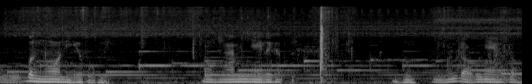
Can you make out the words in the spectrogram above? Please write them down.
อ้เบิ่งนอนนี่ครับผมงามยังไงเลยครับดอกยังไงครับดอก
